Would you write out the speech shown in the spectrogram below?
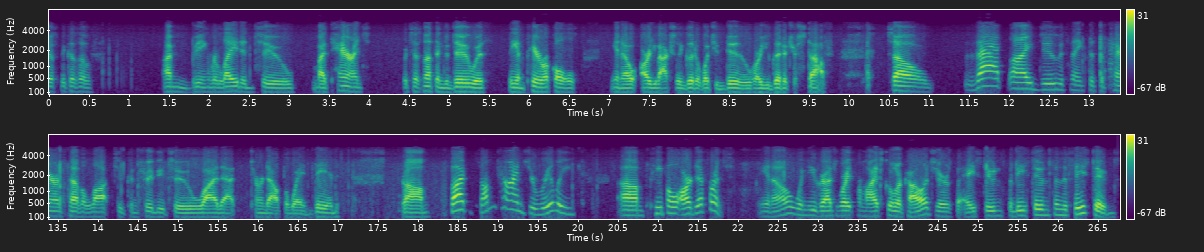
just because of I'm being related to my parent, which has nothing to do with the empirical, you know, are you actually good at what you do? Are you good at your stuff? So that I do think that the parents have a lot to contribute to why that turned out the way it did. Um, but sometimes you really um, people are different. You know, when you graduate from high school or college, there's the A students, the B students, and the C students.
